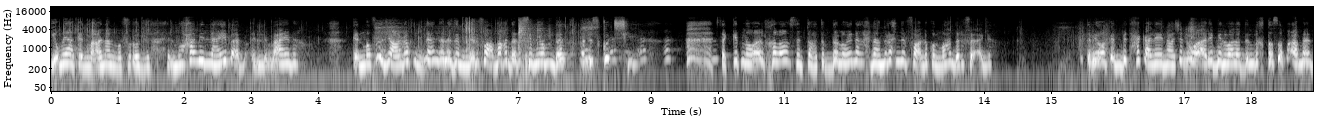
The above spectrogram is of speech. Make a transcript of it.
يوميها كان معانا المفروض المحامي اللي هيبقى اللي معانا. كان المفروض يعرفني إن إحنا لازم نرفع محضر في اليوم ده ما نسكتش. سكتنا وقال خلاص أنتوا هتفضلوا هنا إحنا هنروح نرفع لكم المحضر في أجا. اتاري هو كان بيضحك علينا عشان هو قريب الولد اللي اغتصب أمل.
